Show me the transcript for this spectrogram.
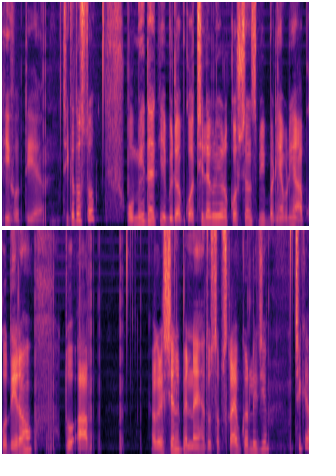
ही होती है। ठीक है दोस्तों, उम्मीद है कि ये वीडियो आपको अच्छी लग रही है और क्वेश्चंस भी बढ़िया बढ़िया आपको दे रहा हूँ। तो आप अगर इस चैनल पर नए हैं तो सब्सक्राइब कर लीजिए। ठीक है,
